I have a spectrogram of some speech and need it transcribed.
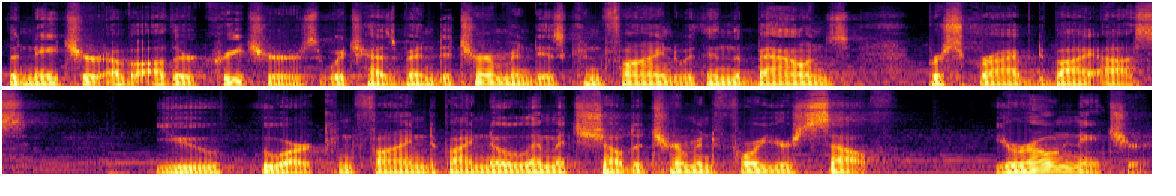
The nature of other creatures, which has been determined, is confined within the bounds prescribed by us. You, who are confined by no limits, shall determine for yourself your own nature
